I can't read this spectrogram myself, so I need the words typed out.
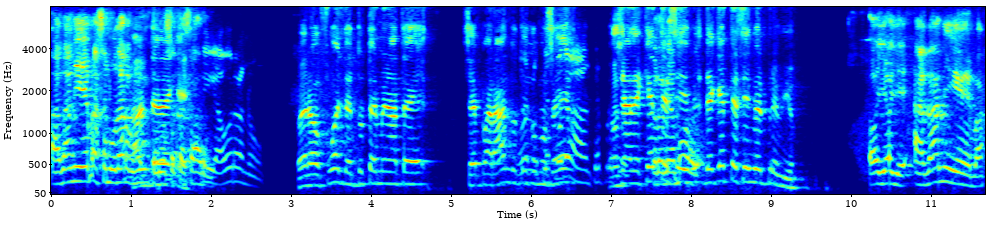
Adán y Eva se mudaron Antes juntos no de se que- casaron. sí, ahora no. Pero fuerte, tú terminaste separándote Bueno, como sea. antes, pero- o sea, ¿de qué, Pero, te amor. sirve, ¿de qué te sirve el preview? Oye, oye, Adán y Eva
